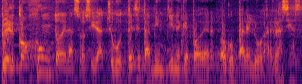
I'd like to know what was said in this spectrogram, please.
Pero el conjunto de la sociedad chubutense también tiene que poder ocupar el lugar. Gracias.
